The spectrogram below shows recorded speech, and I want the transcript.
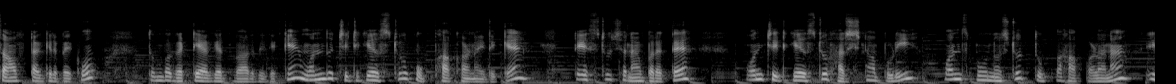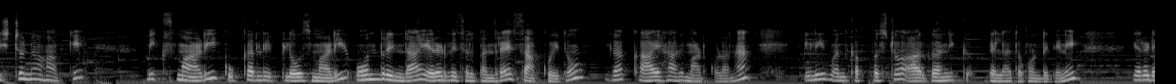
ಸಾಫ್ಟ್ ಆಗಿರಬೇಕು. ತುಂಬ ಗಟ್ಟಿಯಾಗಿರಬಾರ್ದು ಇದಕ್ಕೆ. ಒಂದು ಚಿಟಿಕೆಯಷ್ಟು ಉಪ್ಪು ಹಾಕೋಣ ಇದಕ್ಕೆ. ಟೇಸ್ಟು ಚೆನ್ನಾಗಿ ಬರುತ್ತೆ. ಒಂದು ಚಿಟಿಕೆಯಷ್ಟು ಅರಿಶಿನ ಪುಡಿ, ಒಂದು ಸ್ಪೂನಷ್ಟು ತುಪ್ಪ ಹಾಕ್ಕೊಳ್ಳೋಣ ಇಷ್ಟನ್ನು ಹಾಕಿ ಮಿಕ್ಸ್ ಮಾಡಿ ಕುಕ್ಕರ್ಲಿ ಕ್ಲೋಸ್ ಮಾಡಿ, ಒಂದರಿಂದ ಎರಡು ವಿಸಲ್ ಬಂದರೆ ಸಾಕು ಇದು. ಈಗ ಕಾಯಿ ಹಾಲು ಮಾಡ್ಕೊಳ್ಳೋಣ. ಇಲ್ಲಿ ಒಂದು ಕಪ್ಪಷ್ಟು ಆರ್ಗಾನಿಕ್ ಬೆಲ್ಲ ತೊಗೊಂಡಿದ್ದೀನಿ. ಎರಡು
